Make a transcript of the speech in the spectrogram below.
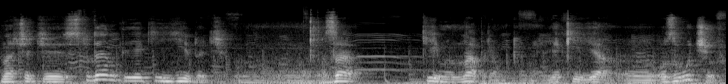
значить, е, студенти, які їдуть за тими напрямками, які я е, озвучив,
